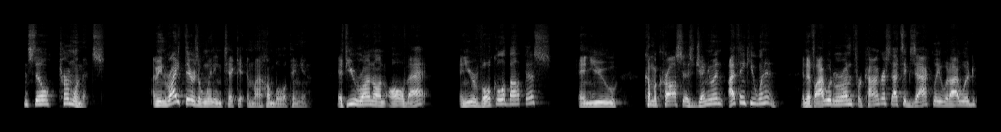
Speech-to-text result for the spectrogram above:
instill term limits. I mean, right there's a winning ticket, in my humble opinion. If you run on all that and you're vocal about this and you come across as genuine, I think you win. And if I would run for Congress, that's exactly what I would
